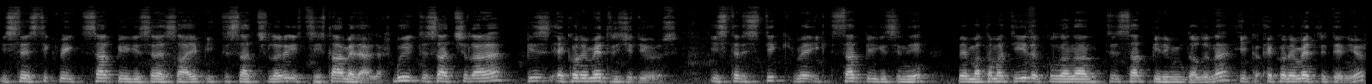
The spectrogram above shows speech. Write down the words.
istatistik ve iktisat bilgisine sahip iktisatçıları istihdam ederler. Bu iktisatçılara biz ekonometrici diyoruz. İstatistik ve iktisat bilgisini ve matematiği de kullanan iktisat bilim dalına ek- ekonometri deniyor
